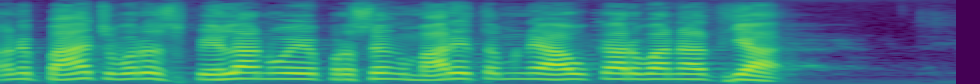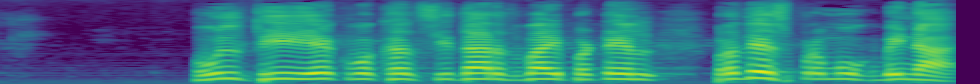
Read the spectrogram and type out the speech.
અને પાંચ વર્ષ પહેલાનો એ પ્રસંગ મારે તમને આવકારવાના થયા. ભૂલથી એક વખત સિદ્ધાર્થભાઈ પટેલ પ્રદેશ પ્રમુખ બન્યા.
